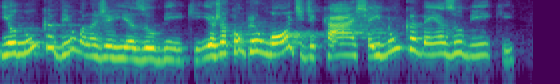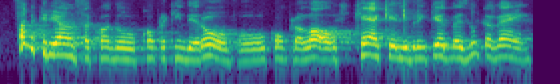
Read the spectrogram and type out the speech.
E eu nunca vi uma lingerie azul bique. E eu já comprei um monte de caixa e nunca vem azul bique. Sabe criança quando compra Kinder Ovo ou compra LOL, que quer aquele brinquedo, mas nunca vem?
